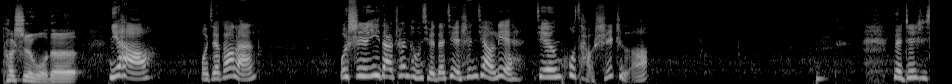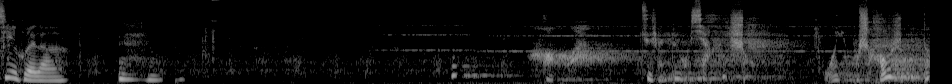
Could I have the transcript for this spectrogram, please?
他是我的。你好，我叫高兰，我是易大川同学的健身教练兼护草使者。那真是幸会了。好啊，居然对我下黑手，我也不是好惹的。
